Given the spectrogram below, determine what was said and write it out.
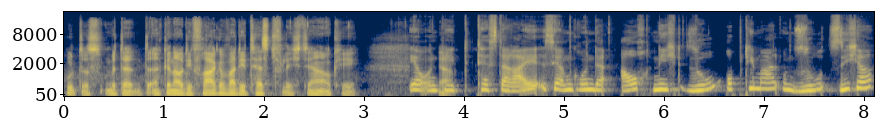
gut, das mit der, genau, die Frage war die Testpflicht, ja, okay. Ja, und ja. die Testerei ist ja im Grunde auch nicht so optimal und so sicher.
